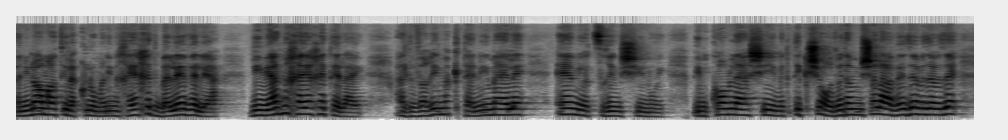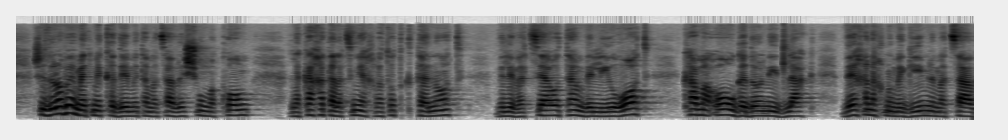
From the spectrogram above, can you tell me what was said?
ואני לא אמרתי לה כלום, אני מחייכת בלב אליה, והיא מיד מחייכת אליי. הדברים הקטנים האלה, הם יוצרים שינוי. במקום להאשים את התקשורת ואת הממשלה ואת זה וזה וזה, שזה לא באמת מקדם את המצב לשום מקום, לקחת על עצמי החלטות קטנות ולבצע אותן ולראות כמה אור גדול נדלק ואיך אנחנו מגיעים למצב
